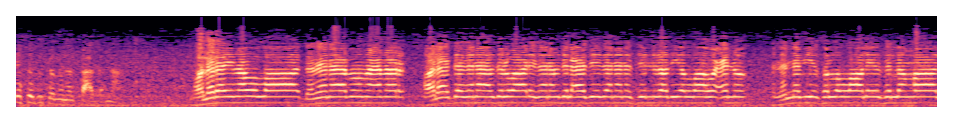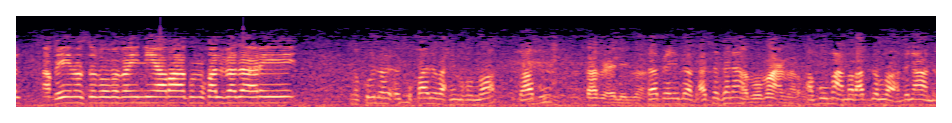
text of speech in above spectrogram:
جسدك من الكعبة، نعم. قال رحمه الله دثنا أبو معمر قال حدثنا عبد الوارث عن عبد العزيز عن أنس رضي الله عنه أن النبي صلى الله عليه وسلم قال أقيموا الصفوف فإني أراكم خلف ظهري. يقول البخاري رحمه الله باب تابع للباب. تابع للباب. حدثنا أبو معمر. أبو معمر عبد الله بن عامر.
